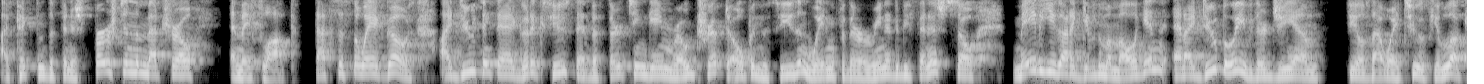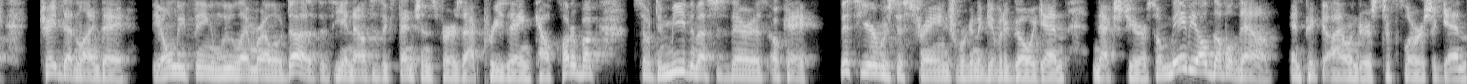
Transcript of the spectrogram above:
I picked them to finish first in the Metro, and they flop. That's just the way it goes. I do think they had a good excuse. They had the 13 game road trip to open the season, waiting for their arena to be finished. So maybe you got to give them a mulligan. And I do believe their GM feels that way too. If you look, trade deadline day, the only thing Lou Lamoriello does is he announces extensions for Zach Parise and Cal Clutterbuck. So to me, the message there is okay, this year was just strange. We're going to give it a go again next year. So maybe I'll double down and pick the Islanders to flourish again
